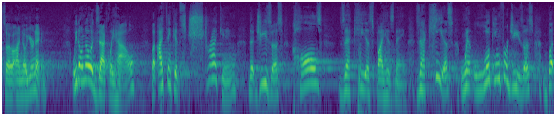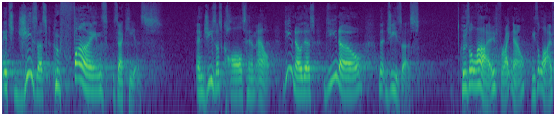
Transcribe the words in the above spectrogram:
so I know your name. We don't know exactly how, but I think it's striking that Jesus calls Zacchaeus by his name. Zacchaeus went looking for Jesus, but it's Jesus who finds Zacchaeus. And Jesus calls him out. Do you know this? Do you know that Jesus, who's alive right now, he's alive.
